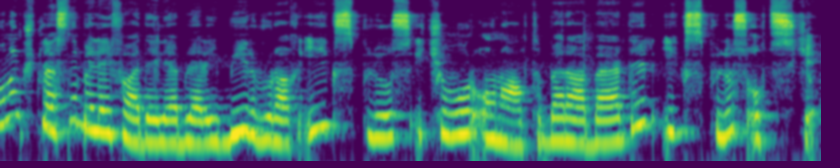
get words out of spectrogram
Bunun kütləsini belə ifadə eləyə bilərik. 1 vuraq x plus 2 vur 16 bərabərdir. x plus 32.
